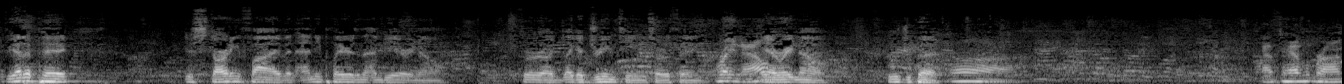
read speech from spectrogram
if you had to pick your starting five and any players in the NBA right now for a, like a dream team sort of thing. right now? Yeah, right now. Who would you pick? Ah. have to have LeBron.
